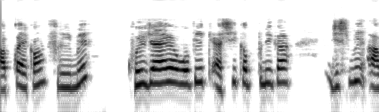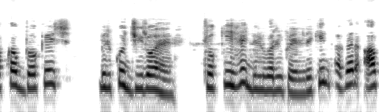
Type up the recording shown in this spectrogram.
आपका अकाउंट फ्री में खुल जाएगा। वो भी एक ऐसी कंपनी का जिसमें आपका ब्रोकेज बिल्कुल ज़ीरो है। जो कि है डिलीवरी पे लेकिन अगर आप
